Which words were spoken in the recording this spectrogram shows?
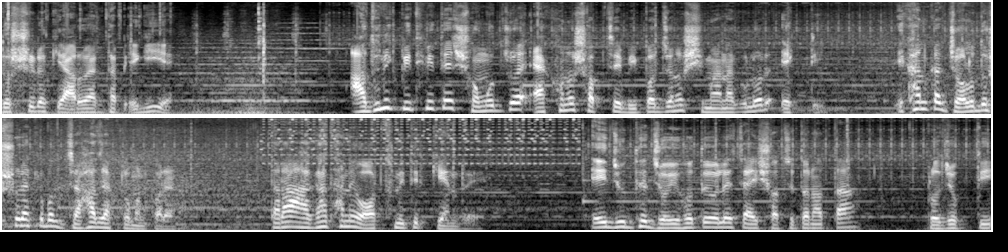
দস্যুরা কি আরও এক ধাপ এগিয়ে? আধুনিক পৃথিবীতে সমুদ্র এখনও সবচেয়ে বিপজ্জনক সীমানাগুলোর একটি। এখানকার জলদস্যুরা কেবল জাহাজ আক্রমণ করে না, তারা আঘাত হানে অর্থনীতির কেন্দ্রে। এই যুদ্ধে জয়ী হতে হলে চাই সচেতনতা, প্রযুক্তি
